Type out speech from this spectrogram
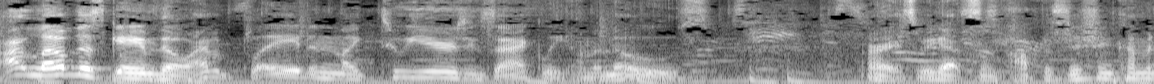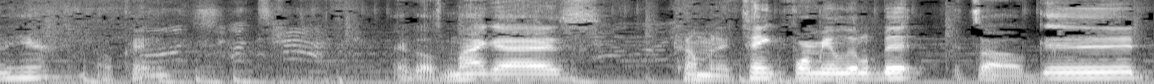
I love this game, though. I haven't played in, like, two years exactly on the nose. Alright, so we got some opposition coming here. Okay. There goes my guys. Coming to tank for me a little bit. It's all good.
